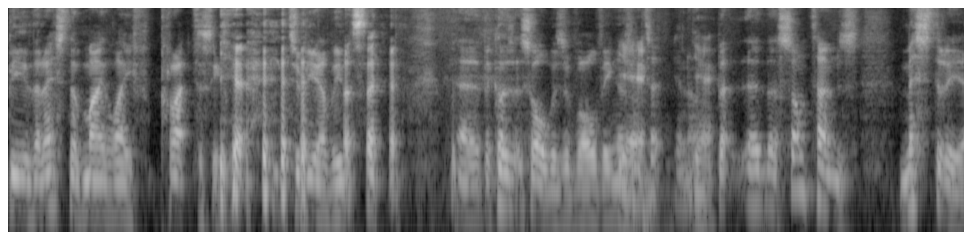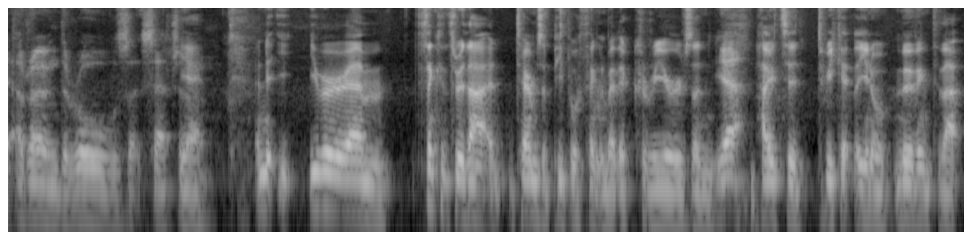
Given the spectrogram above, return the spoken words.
be the rest of my life practicing Yeah. to be a leader uh, because it's always evolving, isn't Yeah. it? You know. Yeah. But uh, there's sometimes mystery around the roles, etc. Yeah. And you were um, thinking through that in terms of people thinking about their careers and Yeah. how to tweak it, you know, moving to that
